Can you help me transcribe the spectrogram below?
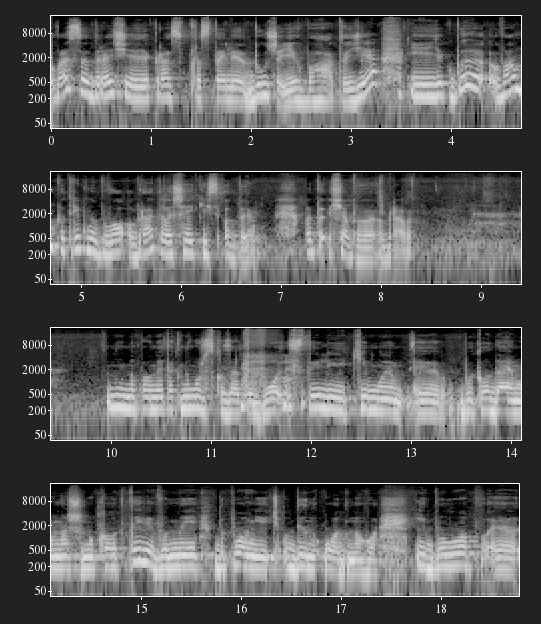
У вас, до речі, якраз про стилі дуже їх багато є. І якби вам потрібно було обрати лише якийсь один, от що би ви обрали? Ну, напевно, я так не можу сказати, бо стилі, які ми е, викладаємо в нашому колективі, вони доповнюють один одного. І було б е,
